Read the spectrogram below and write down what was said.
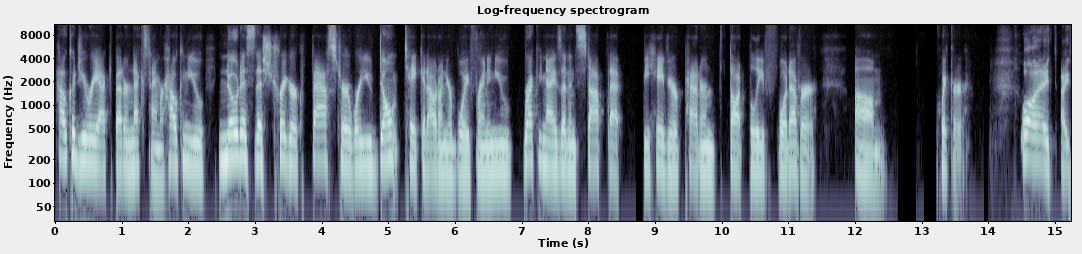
how could you react better next time? Or how can you notice this trigger faster where you don't take it out on your boyfriend and you recognize it and stop that behavior pattern thought belief whatever um quicker? Well, I I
